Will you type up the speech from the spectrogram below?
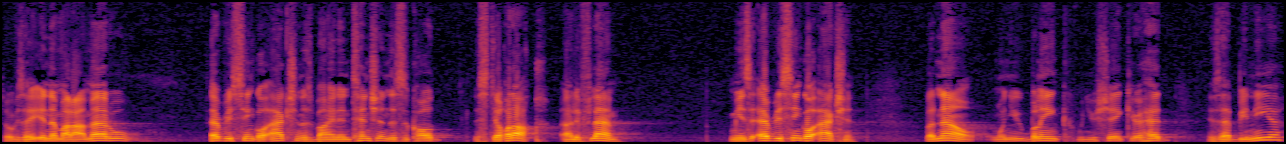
So if we say إنما الأعمال every single action is by an intention, this is called istighraq, alif lam. Means every single action. But now, when you blink, when you shake your head, is that biniyah?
